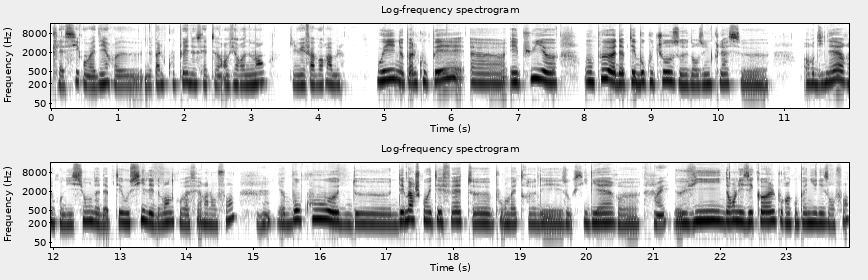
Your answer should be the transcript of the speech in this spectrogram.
classique, on va dire, ne pas le couper de cet environnement qui lui est favorable. Oui, ne pas le couper. Euh, et puis, euh, on peut adapter beaucoup de choses dans une classe euh, ordinaire, à condition d'adapter aussi les demandes qu'on va faire à l'enfant. Mhm. Il y a beaucoup de démarches qui ont été faites pour mettre des auxiliaires de vie dans les écoles pour accompagner les enfants.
